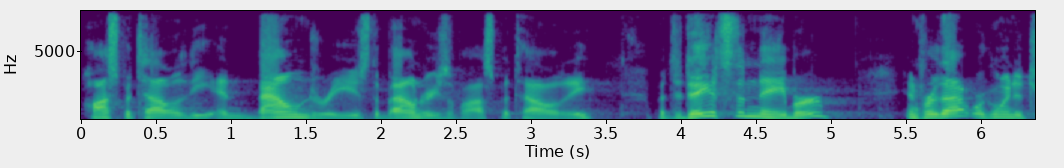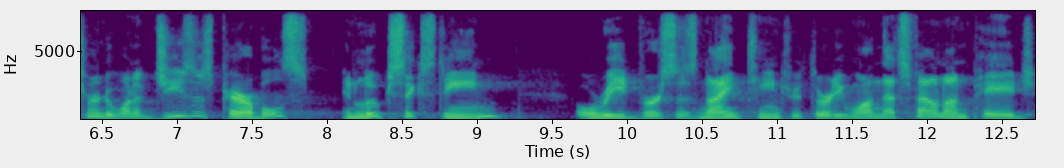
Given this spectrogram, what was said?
hospitality and boundaries, the boundaries of hospitality. But today it's the neighbor. And for that, we're going to turn to one of Jesus' parables in Luke 16. We'll read verses 19 through 31. That's found on page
